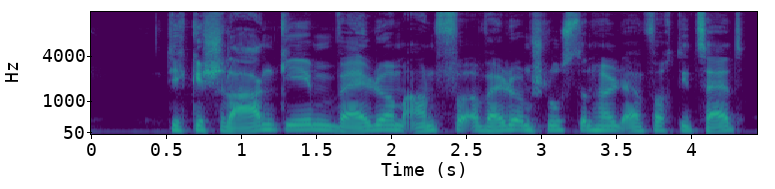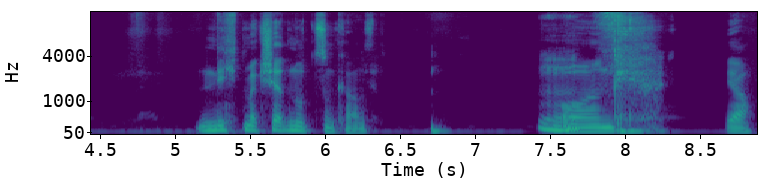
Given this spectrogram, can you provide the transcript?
dich geschlagen geben, weil du am Anfang, weil du am Schluss dann halt einfach die Zeit nicht mehr gescheit nutzen kannst. Mhm. Und ja.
